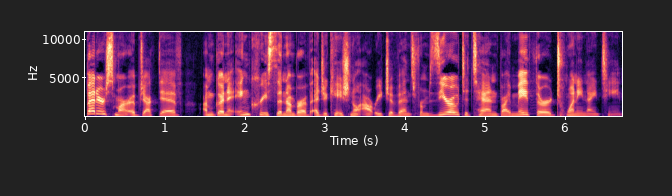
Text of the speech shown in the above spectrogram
better SMART objective, I'm going to increase the number of educational outreach events from 0 to 10 by May 3rd, 2019.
